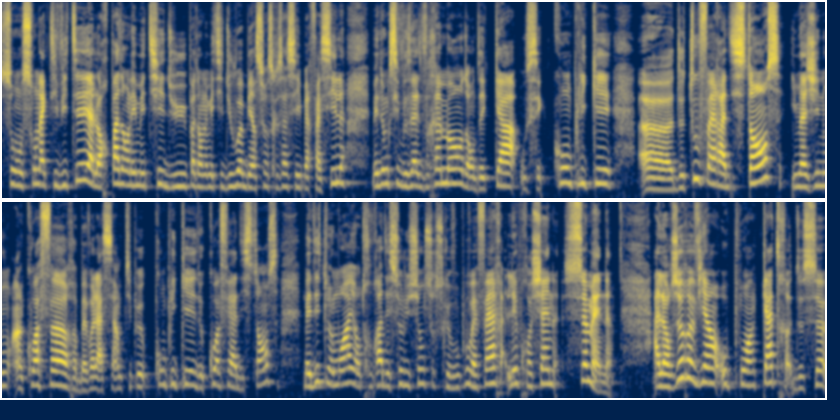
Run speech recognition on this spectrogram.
son, activité. Alors pas dans les métiers du pas dans les métiers du web bien sûr parce que ça c'est hyper facile. Mais donc si vous êtes vraiment dans des cas où c'est compliqué euh, de tout faire à distance, imaginons un coiffeur, ben voilà c'est un petit peu compliqué de coiffer à distance. Mais dites-le moi et on trouvera des solutions sur ce que vous pouvez faire les prochaines semaines. Alors je reviens au point 4 de ce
